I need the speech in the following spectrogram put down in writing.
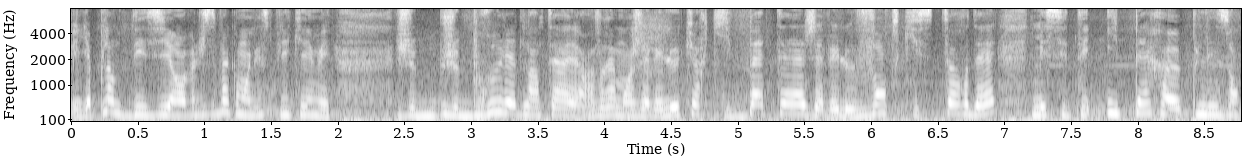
il y a plein de désirs, en fait, je sais pas comment l'expliquer, mais je, brûlais de l'intérieur, vraiment. J'avais le cœur qui battait, j'avais le ventre qui se tordait, mais c'était hyper euh, plaisant.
